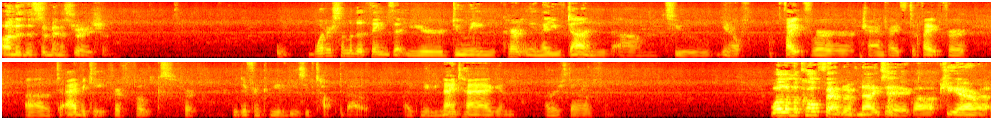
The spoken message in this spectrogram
under this administration. What are some of the things that you're doing currently and that you've done um, to you know fight for trans rights, to fight for uh, to advocate for folks for the different communities you've talked about, like maybe NYTAG and other stuff? Well, I'm a co-founder of NYTAG. Uh, Kiara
